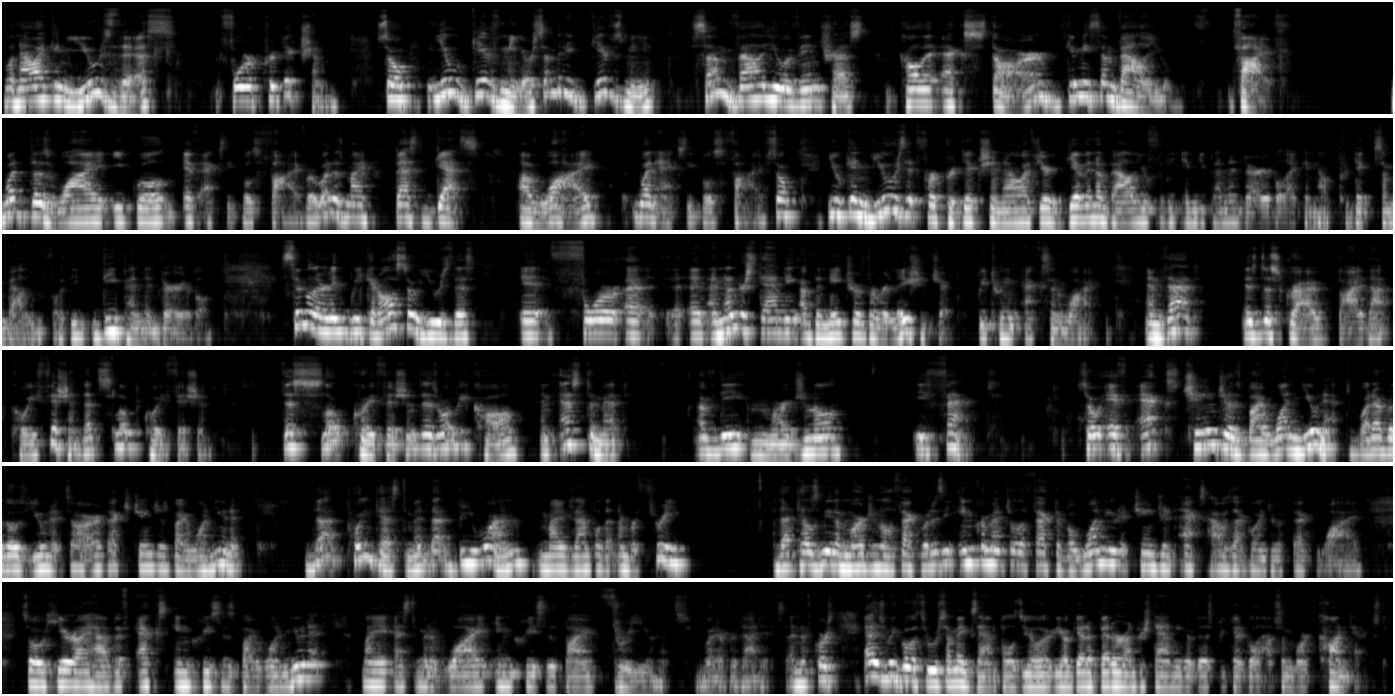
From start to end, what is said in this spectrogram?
Well, now I can use this for prediction. So you give me, or somebody gives me, some value of interest, call it x star, give me some value, 5. What does y equal if x equals 5? Or what is my best guess of y when x equals 5. So you can use it for prediction now. If you're given a value for the independent variable, I can now predict some value for the dependent variable. Similarly, we can also use this eh, for uh, an understanding of the nature of the relationship between x and y. And that is described by that coefficient, that slope coefficient. This slope coefficient is what we call an estimate of the marginal effect. So if x changes by one unit, whatever those units are, if x changes by one unit, that point estimate, that B1, my example, that number 3, that tells me the marginal effect. What is the incremental effect of a one unit change in x? How is that going to affect y? So here I have if x increases by one unit, my estimate of y increases by three units, whatever that is. And of course, as we go through some examples, you'll, you'll get a better understanding of this because we'll have some more context.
